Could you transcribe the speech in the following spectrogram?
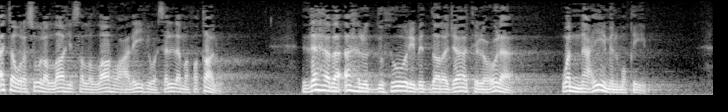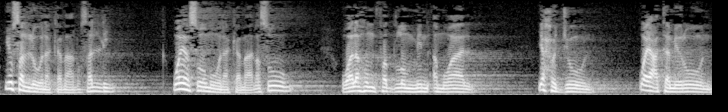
أتوا رسول الله صلى الله عليه وسلم فقالوا ذهب أهل الدثور بالدرجات العلى والنعيم المقيم. يصلون كما نصلي ويصومون كما نصوم ولهم فضل من أموال يحجون ويعتمرون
